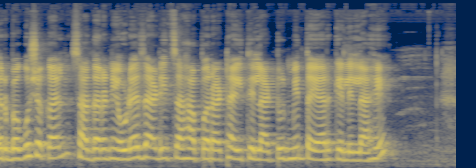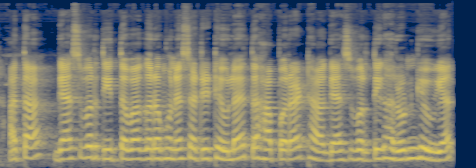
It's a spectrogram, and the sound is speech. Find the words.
तर बघू शकाल साधारण एवढ्या जाडीचा हा पराठा इथे लाटून मी तयार केलेला आहे. आता गॅसवरती तवा गरम होण्यासाठी ठेवला आहे तर हा पराठा गॅसवरती घालून घेऊयात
